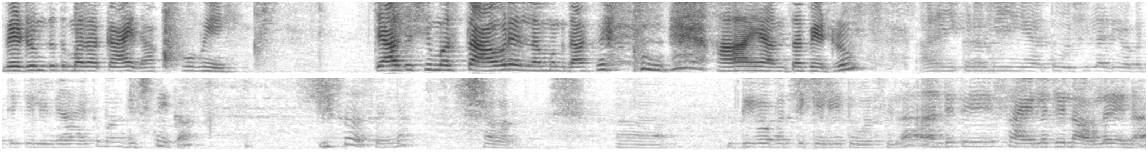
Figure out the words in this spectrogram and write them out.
बेडरूमचं तुम्हाला काय दाखवू मी? त्या दिवशी मस्त आवरेल ना मग दाखवेल. हा आहे आमचा बेडरूम आणि इकडं मी तुळशीला दिवाबत्ती केलेली आहे. तुम्हाला दिसते का? दिसत असेल ना? हा बघा. दिवाबत्ती केली तुळशीला. आणि ते- साईडला जे लावलं आहे ना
